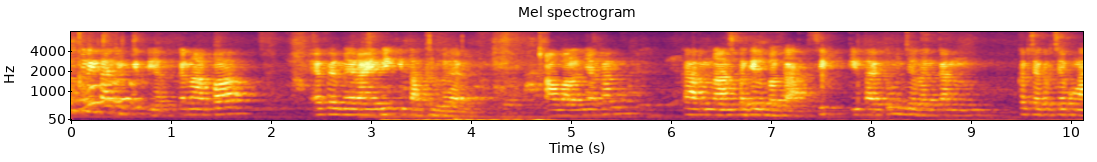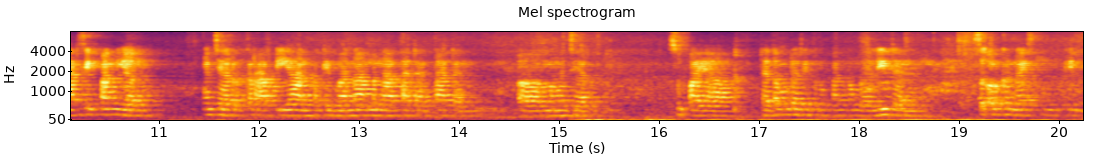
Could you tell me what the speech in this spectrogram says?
aku cerita dikit ya, kenapa efemera ini kita gelar. Awalnya kan karena sebagai lembaga arsip, kita itu menjalankan kerja-kerja pengarsipan yang mengejar kerapian, bagaimana menata data dan uh, mengejar supaya data mudah ditemukan kembali dan seorganize mungkin.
